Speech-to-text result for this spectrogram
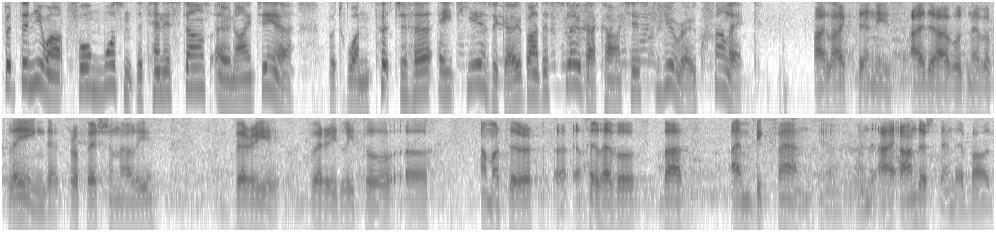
But the new art form wasn't the tennis star's own idea, but one put to her eight years ago by the Slovak artist Juro Kralik. I like tennis. Either I was never playing that professionally, very, very little uh, amateur uh, level, but I'm a big fan, yeah, and I understand about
